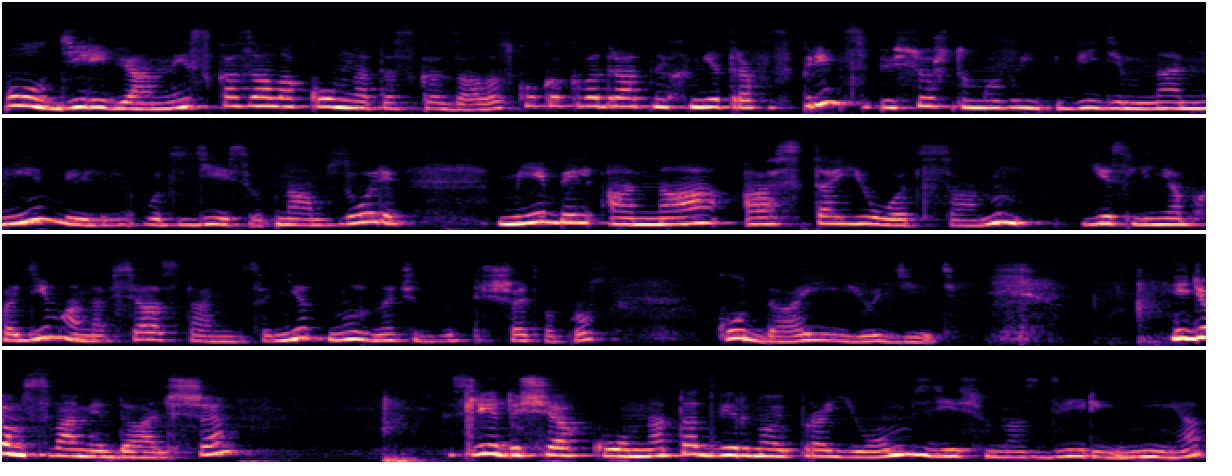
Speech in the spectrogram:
Пол деревянный, сказала, комната сказала, сколько квадратных метров. В принципе, все, что мы видим на мебели, вот здесь вот на обзоре, мебель, она остается. Ну, если необходимо, она вся останется. Нет, ну, значит, будет решать вопрос, куда ее деть. Идем с вами дальше. Следующая комната, дверной проем. Здесь у нас двери нет.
